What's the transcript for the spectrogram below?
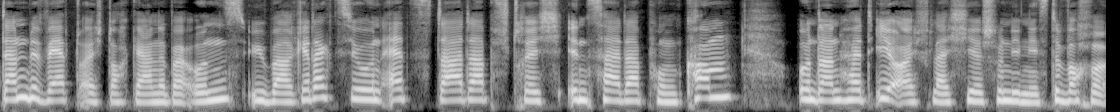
dann bewerbt euch doch gerne bei uns über redaktion at startup-insider.com und dann hört ihr euch vielleicht hier schon die nächste Woche.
